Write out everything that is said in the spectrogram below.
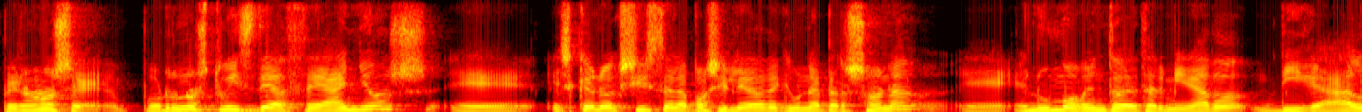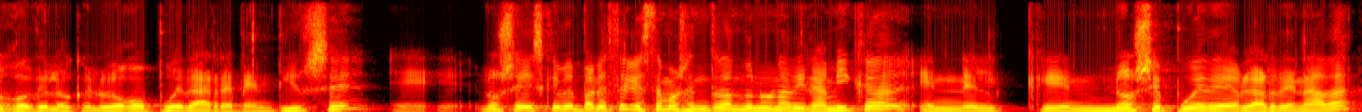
Pero no sé, por unos tweets de hace años, eh, es que no existe la posibilidad de que una persona eh, en un momento determinado diga algo de lo que luego pueda arrepentirse. Eh, no sé, es que me parece que estamos entrando en una dinámica en el que no se puede hablar de nada,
